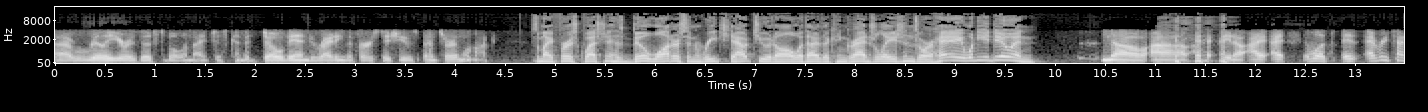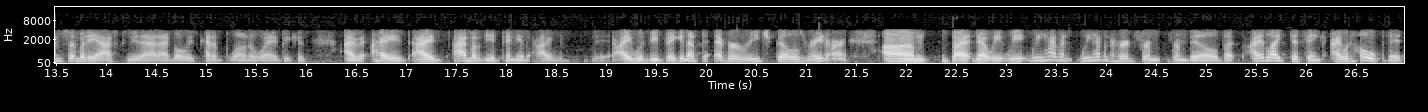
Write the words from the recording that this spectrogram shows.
uh, were really irresistible, and I just kind of dove into writing the first issue of Spencer and Locke. So my first question: Has Bill Watterson reached out to you at all with either congratulations or hey, what are you doing? No, uh, you know, I, I well, it's, it, every time somebody asks me that, I'm always kind of blown away because I, I, I, I'm of the opinion I would, I would be big enough to ever reach Bill's radar. Um, but no, we, we, we haven't, we haven't heard from from Bill. But I like to think, I would hope that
